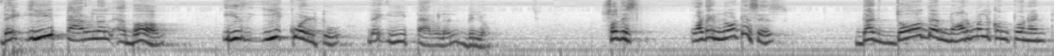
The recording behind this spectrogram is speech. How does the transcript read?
the E parallel above is equal to the E parallel below. So, this what I notice is that though the normal component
